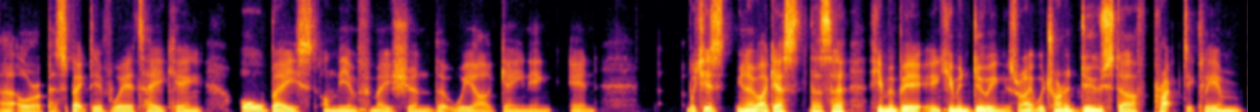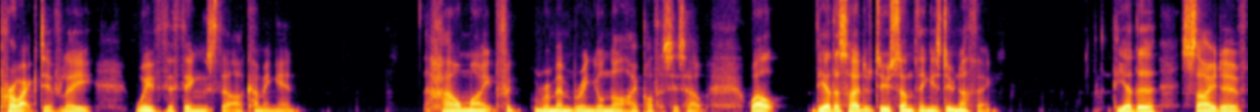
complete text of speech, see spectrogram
uh, or a perspective we're taking, all based on the information that we are gaining in. Which is, you know, I guess that's a human being, human doings, right? We're trying to do stuff practically and proactively with the things that are coming in how might remembering your null hypothesis help? Well, the other side of do something is do nothing. The other side of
